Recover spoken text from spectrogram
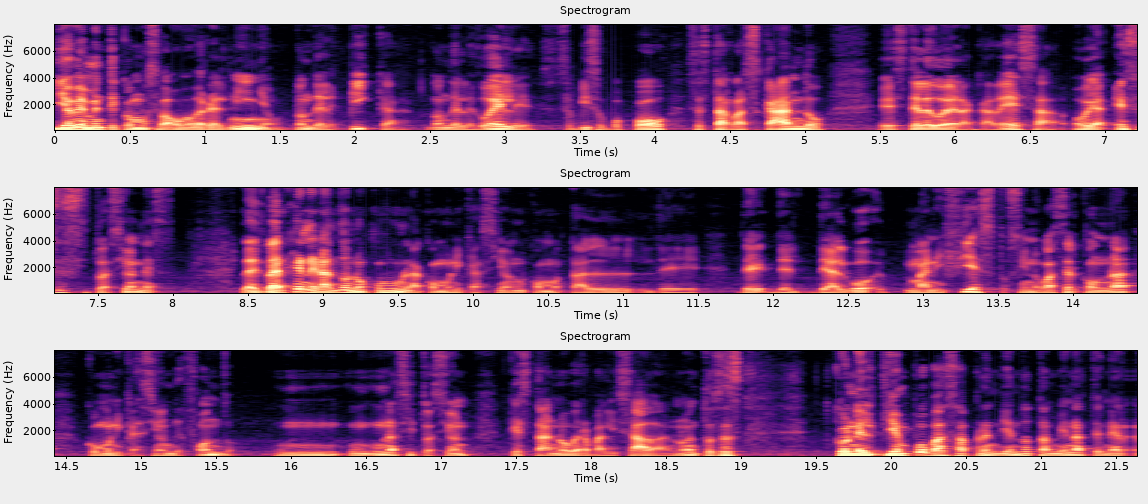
Y obviamente cómo se va a mover el niño, dónde le pica, dónde le duele, se hizo popó, se está rascando, este, le duele la cabeza. Oye, esas situaciones las va a ir generando no como la comunicación como tal de, de, algo manifiesto, sino va a ser con una comunicación de fondo, una situación que está no verbalizada, ¿no? Entonces, con el tiempo vas aprendiendo también a tener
